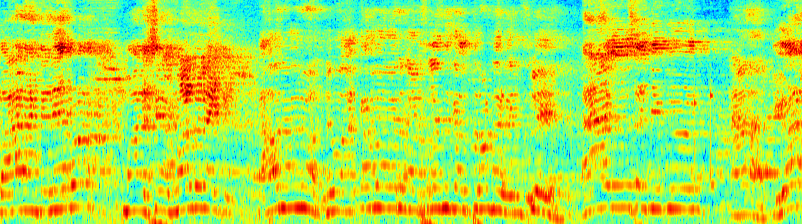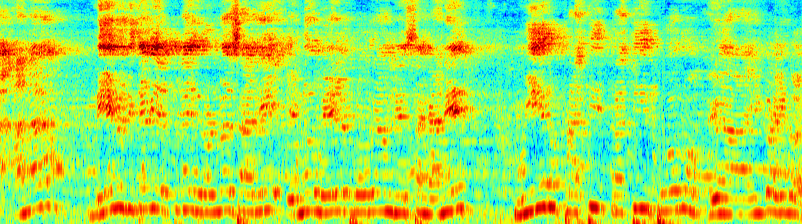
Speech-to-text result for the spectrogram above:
బాగా అంటేనేమో మా మరదలు అవుతాడు. అవునవును. నువ్వు అక్క బాగా వర్షాలను కలుస్తున్నావు నాకు చెప్పు. ఆ, ఇక అన్న నేను నిజంగా చెప్తున్నా ఇది రెండోసారి ఎన్నో వేల ప్రోగ్రాంలు చేస్తాం కానీ మీరు ప్రతి ప్రతి ఫోను ఇక ఇగో ఇగో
